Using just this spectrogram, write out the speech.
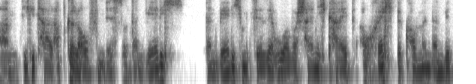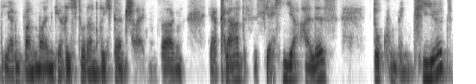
ähm, digital abgelaufen ist. Und dann werde ich dann werde ich mit sehr, sehr hoher Wahrscheinlichkeit auch Recht bekommen. Dann wird irgendwann mal ein Gericht oder ein Richter entscheiden und sagen, ja klar, das ist ja hier alles dokumentiert,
